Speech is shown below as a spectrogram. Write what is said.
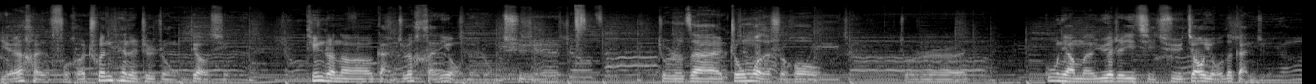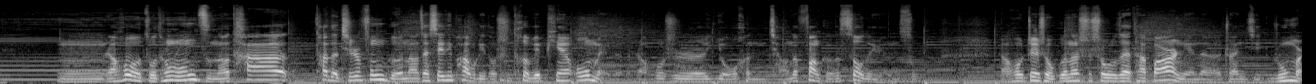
也很符合春天的这种调性，听着呢感觉很有那种去，就是在周末的时候，就是姑娘们约着一起去郊游的感觉。嗯，然后佐藤荣子呢，她她的其实风格呢，在 City Pop 里头是特别偏欧美的，然后是有很强的 funk 和 soul 的元素。然后这首歌呢是收录在他八二年的专辑《Rumor》。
